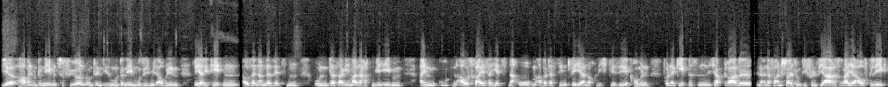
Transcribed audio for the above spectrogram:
Wir haben ein Unternehmen zu führen und in diesem Unternehmen muss ich mich auch mit den Realitäten auseinandersetzen. Und da sage ich mal, da hatten wir eben einen guten Ausreißer jetzt nach oben, aber das sind wir ja noch nicht. Wir, wir kommen von Ergebnissen. Ich habe gerade in einer Veranstaltung die Fünf-Jahres-Reihe aufgelegt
